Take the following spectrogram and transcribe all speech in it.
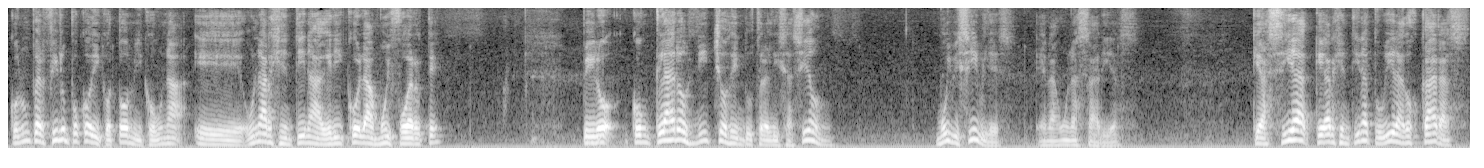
con un perfil un poco dicotómico, una, eh, una Argentina agrícola muy fuerte, pero con claros nichos de industrialización, muy visibles en algunas áreas, que hacía que Argentina tuviera dos caras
